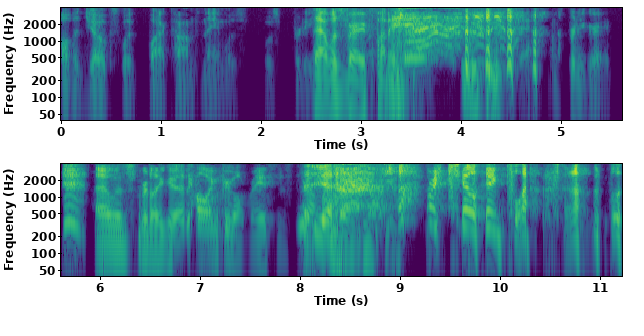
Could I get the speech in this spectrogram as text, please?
all the jokes with Black Tom's name was was pretty. that was very funny. yeah, that was pretty great. that was really Just good. calling people racist. throughout Yeah, we're killing Black Tom.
